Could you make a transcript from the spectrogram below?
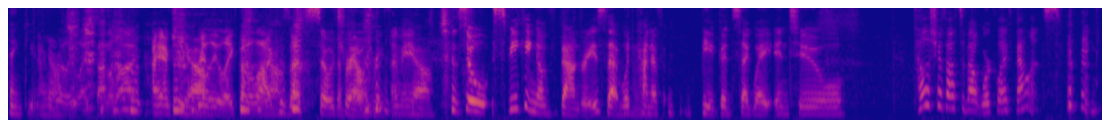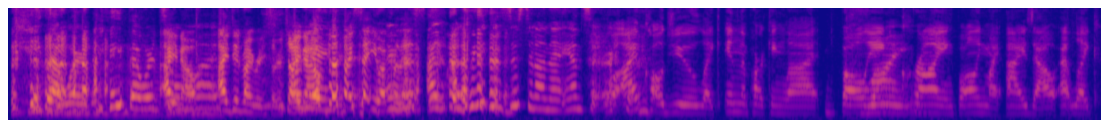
thank you. I Yeah. really like that a lot. I actually Yeah. really like that a lot Yeah. because that's so The true. boundary I mean, yeah. so speaking of boundaries, that would Mm-hmm. kind of be a good segue into. Tell us your thoughts about work-life balance. I hate that word. I hate that word so much. I know. much. I did my research. I know. I set you up for I'm, this. I'm, I'm pretty consistent on that answer. Well, I've called you like in the parking lot, bawling, Crying. crying, bawling my eyes out at like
